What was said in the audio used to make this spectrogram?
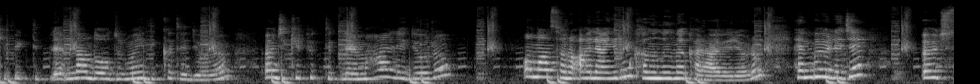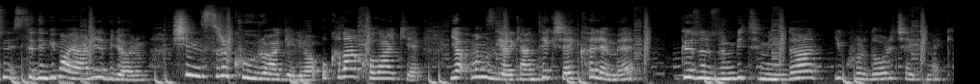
kirpik diplerimden doldurmaya dikkat ediyorum. Önce kirpik diplerimi hallediyorum. Ondan sonra eyelinerımın kalınlığına karar veriyorum. Hem böylece ölçüsünü istediğim gibi ayarlayabiliyorum. Şimdi sıra kuyruğa geliyor. O kadar kolay ki. Yapmanız gereken tek şey kalemi gözünüzün bitiminden yukarı doğru çekmek.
